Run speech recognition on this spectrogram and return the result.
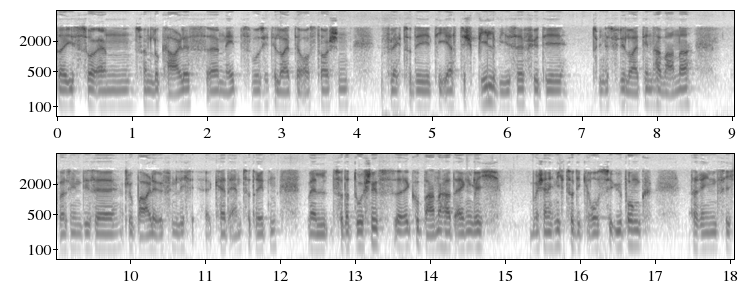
da ist so ein, so ein lokales äh, Netz, wo sich die Leute austauschen, vielleicht so die, die erste Spielwiese für die, zumindest für die Leute in Havanna, quasi in diese globale Öffentlichkeit einzutreten, weil so der Durchschnittskubaner hat eigentlich wahrscheinlich nicht so die große Übung darin, sich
